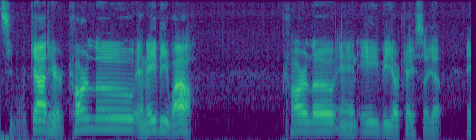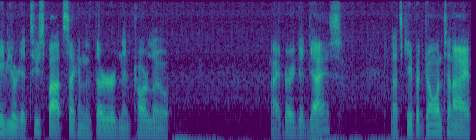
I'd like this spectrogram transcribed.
Let's see what we got here. Carlo and AV. Wow. Carlo and AV. Okay, so yep. AV will get two spots, second and third, and then Carlo. All right, very good, guys. Let's keep it going tonight.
